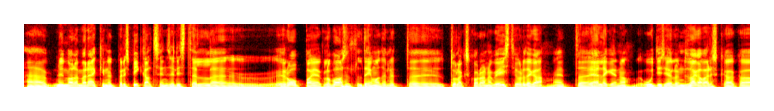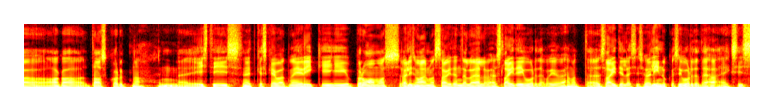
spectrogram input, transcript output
äh, nüüd me oleme rääkinud päris pikalt siin sellistel äh, Euroopa ja globaalsetel teemadel, et äh, tuleks korra nagu Eesti juurde ka, et jällegi noh, uudis ei ole nüüd väga värske, aga, aga taaskord noh, Eestis need, kes käivad meie riiki promomas välismaailmas, said endale jälle ühe slaidi juurde või vähemalt slaidile siis ühe linnukese juurde teha, ehk siis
